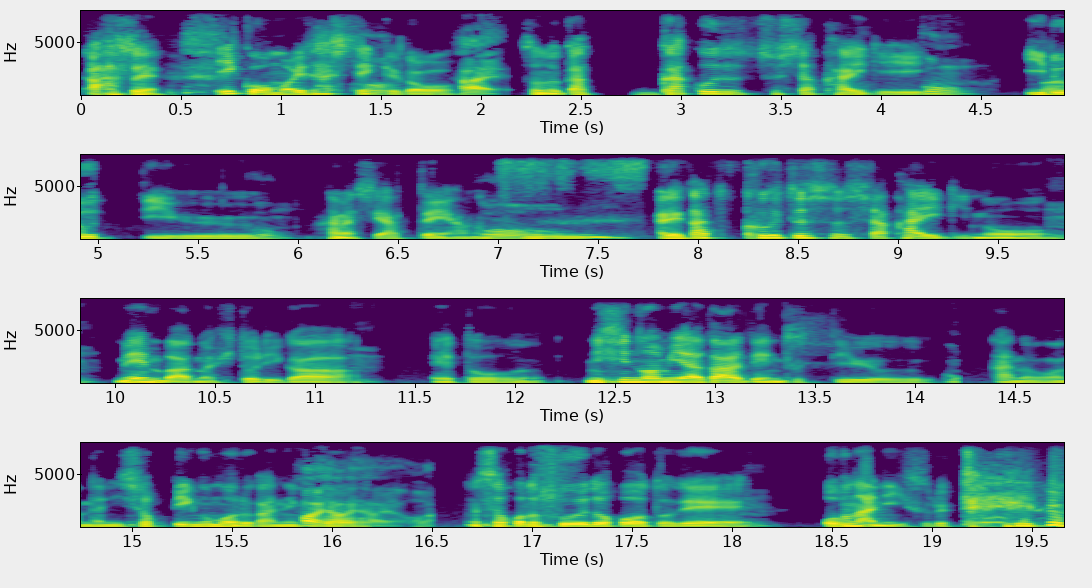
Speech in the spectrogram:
あ、そうや。一個思い出してんけど、はい。その学学術者会議うん。いるっていううん話あったやん。うんあれ、学術者会議のうんメンバーの一人が、うんえっと、西宮ガーデンズっていう、あの、何、ショッピングモールがあんねんけど。そこのフードコートで、うんオナニーするっていう。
